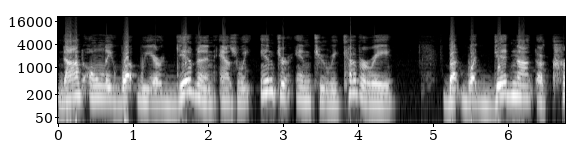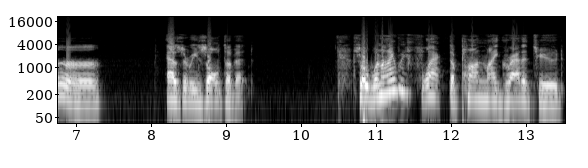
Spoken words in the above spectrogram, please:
Not only what we are given as we enter into recovery, but what did not occur as a result of it. So when I reflect upon my gratitude,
